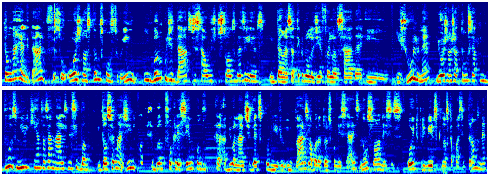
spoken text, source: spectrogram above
Então, na realidade, professor, hoje nós estamos construindo um banco de dados de saúde dos solos brasileiros. Então, essa tecnologia foi lançada em, em julho, né? E hoje nós já estamos já com 2.500 análises nesse banco. Então, você imagina quando esse banco for crescendo, quando a bioanálise estiver disponível em vários laboratórios comerciais, não só nesses oito primeiros que nós capacitamos, né?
